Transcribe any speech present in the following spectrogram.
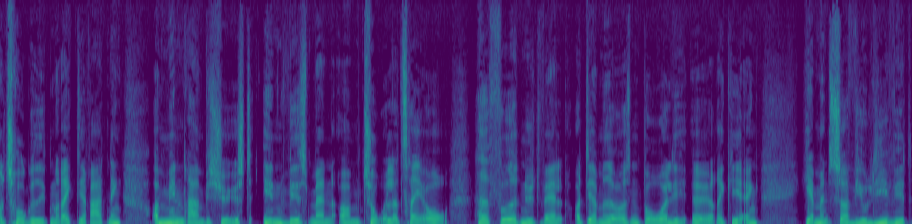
og trukket i den rigtige retning, og mindre ambitiøst, end hvis man om to eller tre år havde fået et nyt valg, og dermed også en borgerlig øh, regering, jamen så er vi jo lige vidt.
